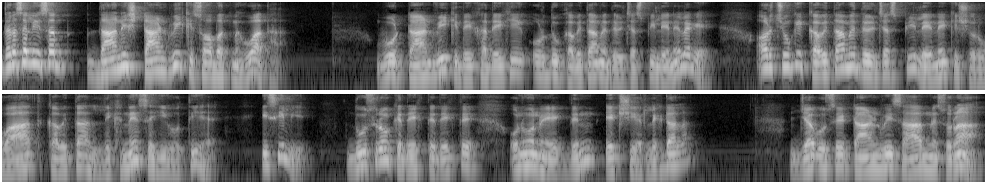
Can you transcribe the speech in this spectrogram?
दरअसल ये सब दानिश टांडवी की सोहबत में हुआ था। वो टांडवी की देखा देखी उर्दू कविता में दिलचस्पी लेने लगे और चूँकि कविता में दिलचस्पी लेने की शुरुआत कविता लिखने से ही होती है, इसीलिए दूसरों के देखते देखते उन्होंने एक दिन एक शेर लिख डाला। जब उसे टांडवी साहब ने सुना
